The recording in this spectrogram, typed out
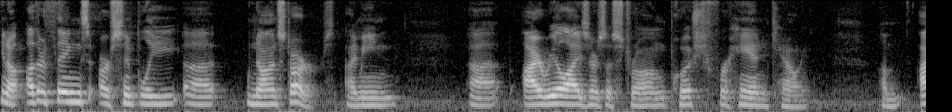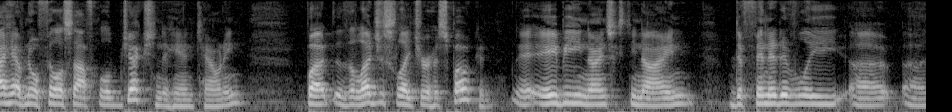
You know, other things are simply uh, non-starters. I mean, uh, I realize there's a strong push for hand counting. Um, I have no philosophical objection to hand counting, but the legislature has spoken. AB 969 definitively uh, uh,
